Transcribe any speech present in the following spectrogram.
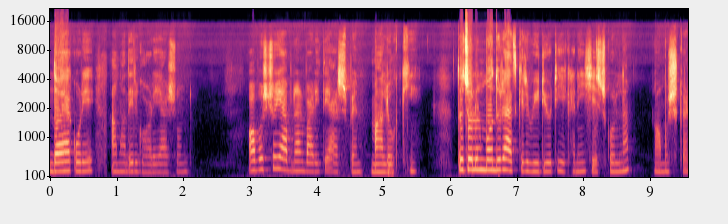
দয়া করে আমাদের ঘরে আসুন। অবশ্যই আপনার বাড়িতে আসবেন মা লক্ষ্মী। তো চলুন বন্ধুরা, আজকের ভিডিওটি এখানেই শেষ করলাম। নমস্কার।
